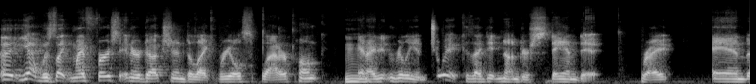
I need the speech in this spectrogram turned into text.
Uh, yeah, it was like my first introduction to like real splatterpunk, Mm-hmm. and I didn't really enjoy it because I didn't understand it, right? And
